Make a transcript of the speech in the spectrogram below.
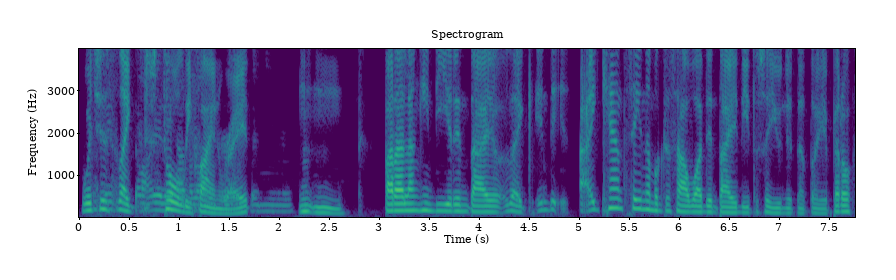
Which They is like really totally have a lot of fine, right? Mm-mm. Para lang hindi rin tayo like hindi I can't say na magsasawa din tayo dito sa unit na to eh. Pero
